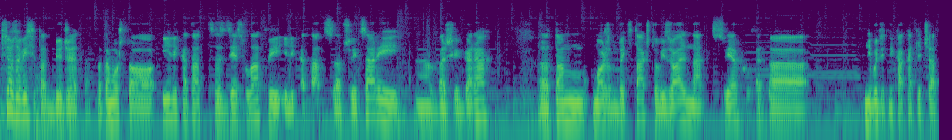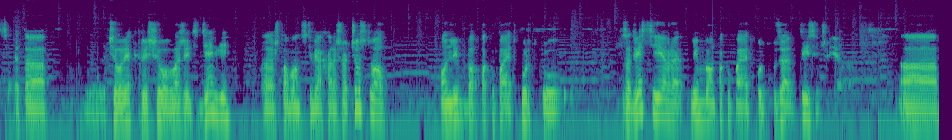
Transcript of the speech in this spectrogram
Все зависит от бюджета, потому что или кататься здесь, в Латвии, или кататься в Швейцарии, э, в больших горах, э, там может быть так, что визуально сверху это не будет никак отличаться. Это человек решил вложить деньги, э, чтобы он себя хорошо чувствовал, он либо покупает куртку за 200 евро, либо он покупает куртку за 1000 евро. А,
